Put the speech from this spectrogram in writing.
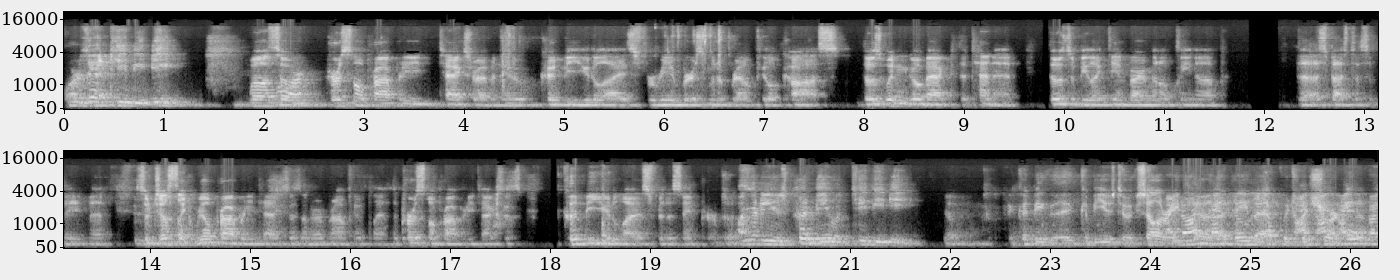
Or is that TBD? Well, so Or- personal property tax revenue could be utilized for reimbursement of brownfield costs. Those wouldn't go back to the tenant. Those would be like the environmental cleanup, the asbestos abatement. So just like real property taxes under a brownfield plan, the personal property taxes could be utilized for the same purpose. I'm gonna use could be with TBD. It could be, it could be used to accelerate know, I- uh, the payback, which I- would I- shorten. I, the- I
